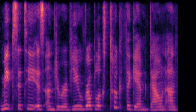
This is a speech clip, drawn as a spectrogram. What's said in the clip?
Meep City is under review. Roblox took the game down, and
